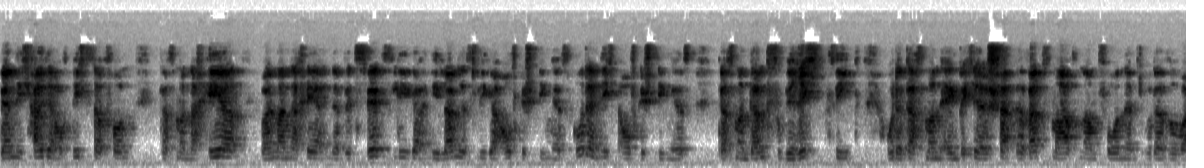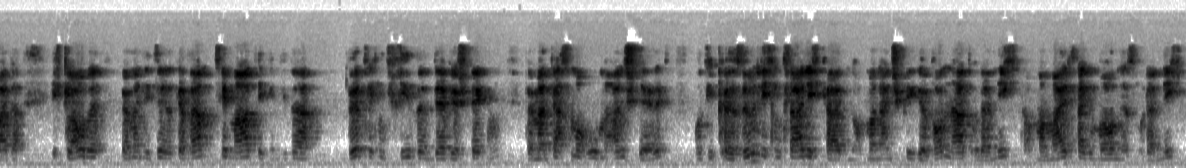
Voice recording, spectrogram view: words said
Denn ich halte auch nichts davon, dass man nachher, weil man nachher in der Bezirksliga, in die Landesliga aufgestiegen ist oder nicht aufgestiegen ist, dass man dann zu Gericht zieht oder dass man irgendwelche Ersatzmaßnahmen vornimmt oder so weiter. Ich glaube, wenn man in dieser Gesamtthematik, in dieser wirklichen Krise, in der wir stecken, wenn man das mal oben anstellt und die persönlichen Kleinigkeiten, ob man ein Spiel gewonnen hat oder nicht, ob man Meister geworden ist oder nicht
